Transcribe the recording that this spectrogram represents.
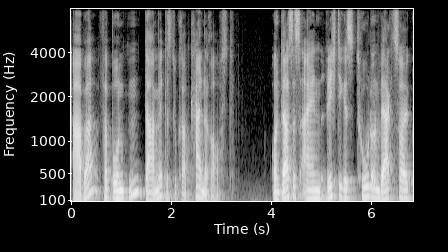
Aber verbunden damit, dass du gerade keine rauchst. Und das ist ein richtiges Tool und Werkzeug,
